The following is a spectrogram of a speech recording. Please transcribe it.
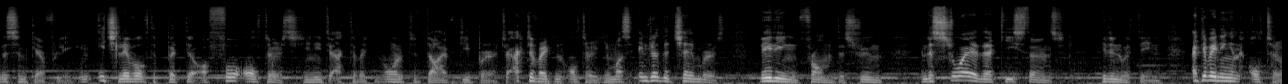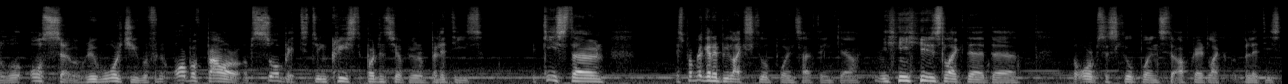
Listen carefully. In each level of the pit, there are four altars you need to activate in order to dive deeper. To activate an altar, you must enter the chambers leading from this room and destroy the keystones hidden within. Activating an altar will also reward you with an orb of power. Absorb it to increase the potency of your abilities. The keystone is probably going to be like skill points, I think, yeah. you use like the, the the orbs as skill points to upgrade like abilities.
